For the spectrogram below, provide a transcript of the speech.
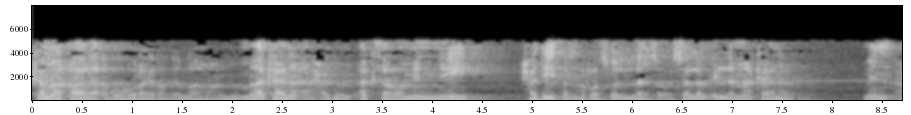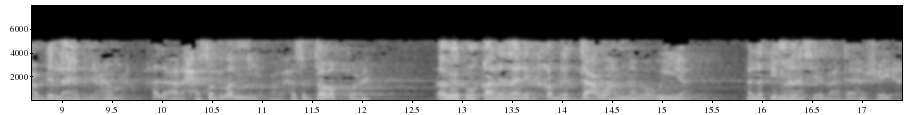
كما قال أبو هريرة رضي الله عنه ما كان أحد أكثر مني حديثا عن رسول الله صلى الله عليه وسلم إلا ما كان من عبد الله بن عمرو. هذا على حسب ظني وعلى حسب توقعه. أو يكون قال ذلك قبل الدعوة النبوية التي ما نسي بعدها شيئا.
